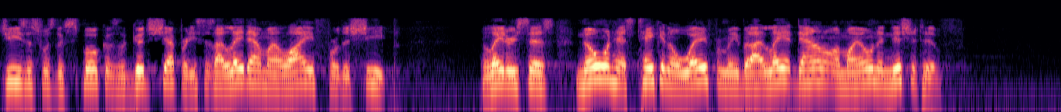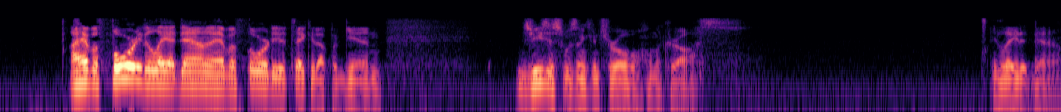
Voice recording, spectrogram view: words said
Jesus was the, spoke of the good shepherd, he says, I lay down my life for the sheep. And later he says, No one has taken away from me, but I lay it down on my own initiative. I have authority to lay it down, and I have authority to take it up again. Jesus was in control on the cross. He laid it down.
